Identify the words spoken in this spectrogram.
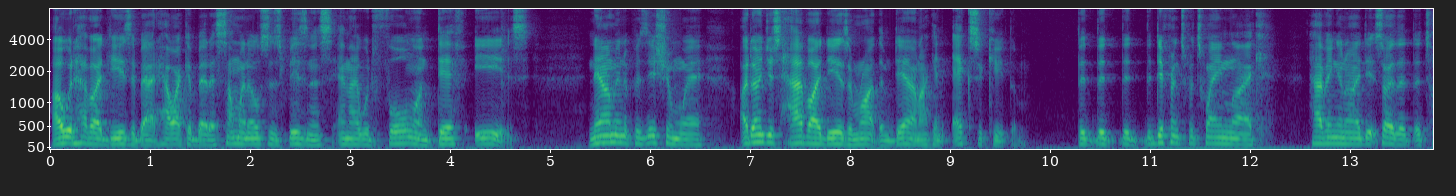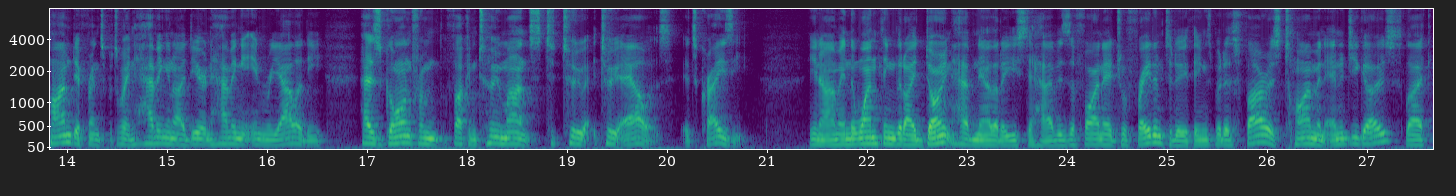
I would have ideas about how I could better someone else's business and they would fall on deaf ears. Now I'm in a position where I don't just have ideas and write them down, I can execute them. The, the, the, the difference between like having an idea, so that the time difference between having an idea and having it in reality has gone from fucking two months to two, two hours. It's crazy. You know, I mean, the one thing that I don't have now that I used to have is the financial freedom to do things. But as far as time and energy goes, like,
